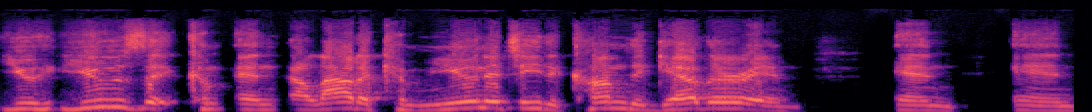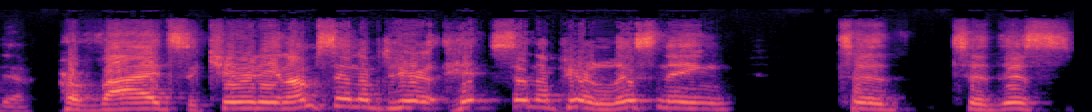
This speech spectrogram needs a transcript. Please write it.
you use it and allow the community to come together and and and provide security and i'm sitting up here sitting up here listening to to this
